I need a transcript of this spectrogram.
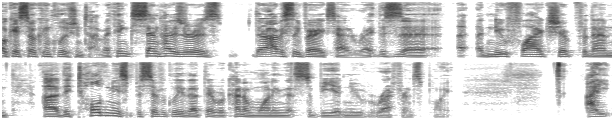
Okay, so conclusion time. I think Sennheiser is, they're obviously very excited, right? This is a, a, a new flagship for them. Uh, they told me specifically that they were kind of wanting this to be a new reference point. I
